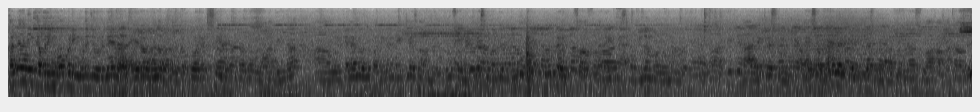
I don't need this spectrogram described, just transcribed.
கல்யாணி கவரிங் ஓப்பனிங் முடிஞ்ச உடனே நான் நேராக உள்ள வந்ததுக்கப்புறம் லெஃப்ட் சைடு வந்தோடனே அப்படின்னா உங்களுக்கு எல்லாமே வந்து பார்த்தீங்கன்னா நெக்லஸ் வந்து இருக்கும் ஸோ நெக்லஸ் வந்து மூணு டூ டைப்ஸ் ஆஃப் வெரைட்டிஸில் வந்து நெக்லஸ் வந்து ஸோ மேலே இருக்க நெக்லஸ் வந்து பார்த்தீங்கன்னா சுவாகா. அதாவது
